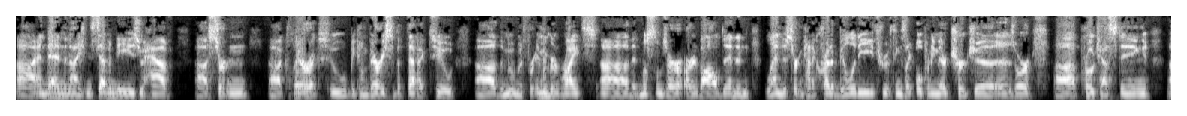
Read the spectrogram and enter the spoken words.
Uh, and then in the 1970s, you have certain uh, clerics who become very sympathetic to uh, the movement for immigrant rights uh, that Muslims are, are, involved in and lend a certain kind of credibility through things like opening their churches or uh, protesting uh,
